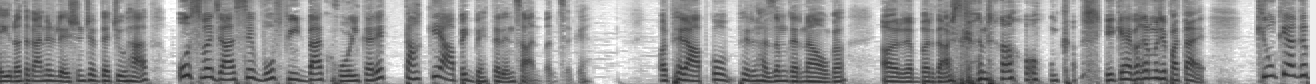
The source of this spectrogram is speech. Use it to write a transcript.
you know the kind relationship that you have उस वजह से वो फीडबैक होल्ड करे ताकि आप एक बेहतर इंसान बन सके। और फिर आपको फिर हजम करना होगा और बर्दाश्त करना होगा। ये कह बगैर मुझे पता है। क्योंकि अगर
